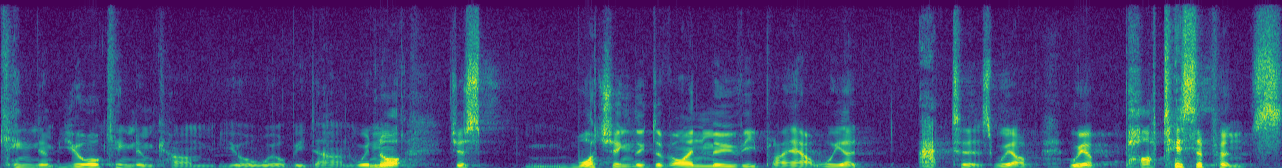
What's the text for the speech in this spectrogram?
kingdom, your kingdom come, your will be done. We're not just watching the divine movie play out. We are actors, we are, we are participants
